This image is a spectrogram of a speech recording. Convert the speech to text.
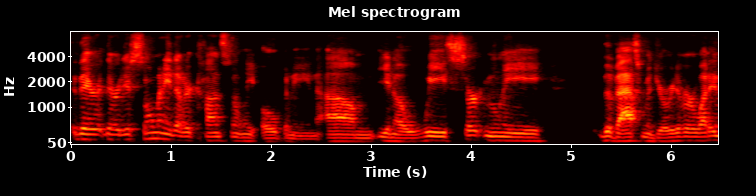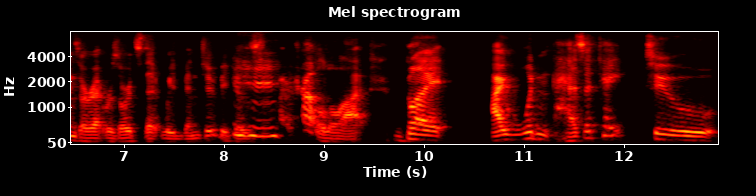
there there are just so many that are constantly opening. Um, you know, we certainly the vast majority of our weddings are at resorts that we've been to because Mhm. I've traveled a lot. But I wouldn't hesitate to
